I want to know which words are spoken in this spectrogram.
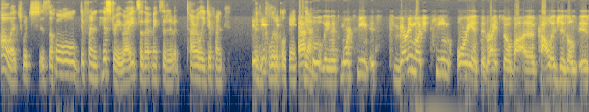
college, which is a whole different history, right? So that makes it an entirely different it, political game. Absolutely, yeah. and it's more team. It's very much team oriented, right? So uh, college is a, is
